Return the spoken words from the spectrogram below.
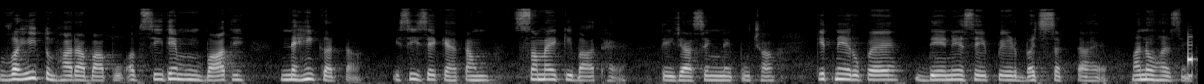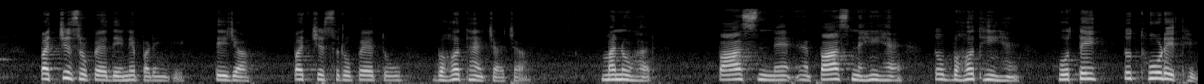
वही तुम्हारा बापू अब सीधे मुँह बात नहीं करता। इसी से कहता हूँ, समय की बात है। तेजा सिंह ने पूछा, कितने रुपए देने से पेड़ बच सकता है? मनोहर सिंह, पच्चीस रुपये देने पड़ेंगे। तेजा, पच्चीस रुपये तो बहुत हैं चाचा। मनोहर पास ने पास नहीं है तो बहुत ही हैं। होते तो थोड़े थे।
